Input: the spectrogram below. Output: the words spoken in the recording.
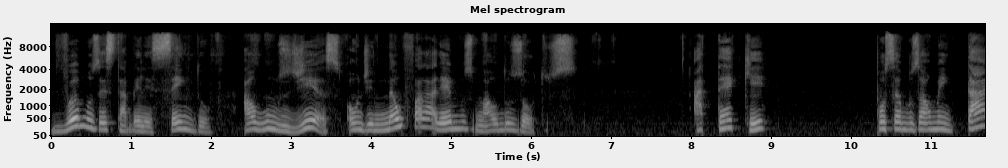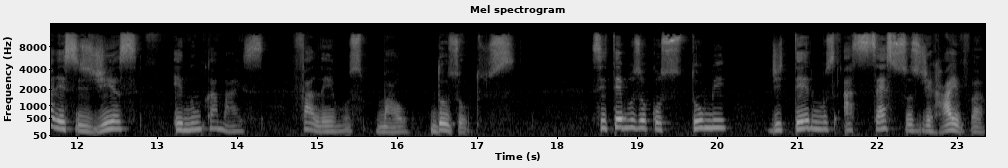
vamos estabelecendo alguns dias onde não falaremos mal dos outros, até que possamos aumentar esses dias e nunca mais falemos mal dos outros. Se temos o costume de termos acessos de raiva,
